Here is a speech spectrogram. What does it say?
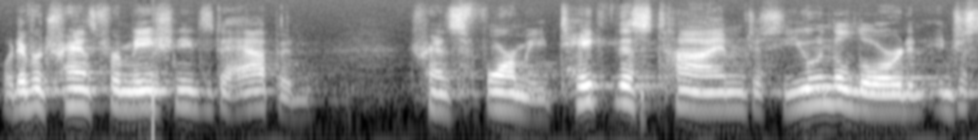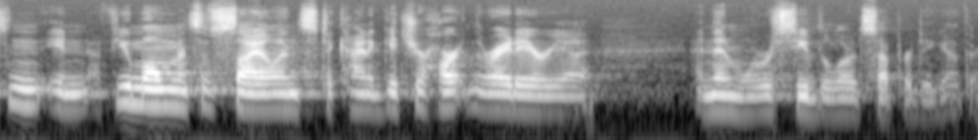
Whatever transformation needs to happen, transform me. Take this time, just you and the Lord, and just in, in a few moments of silence to kind of get your heart in the right area, and then we'll receive the Lord's Supper together.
